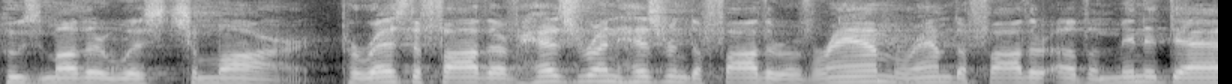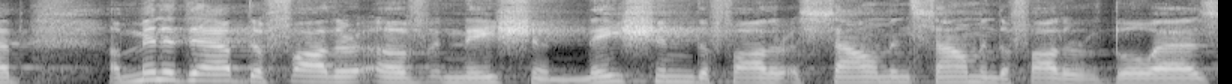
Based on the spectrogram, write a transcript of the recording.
whose mother was Tamar. Perez the father of Hezron, Hezron the father of Ram, Ram the father of Amminadab, Amminadab the father of Nahshon, Nahshon the father of Salmon, Salmon the father of Boaz,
